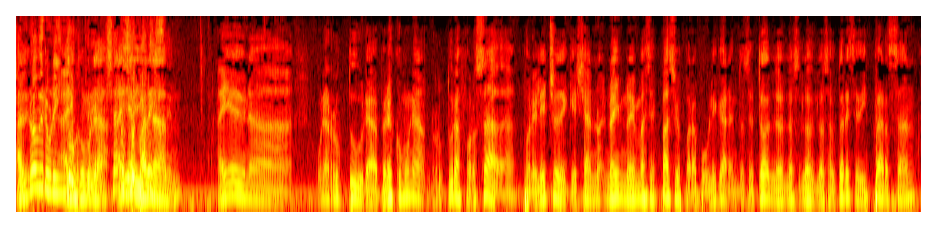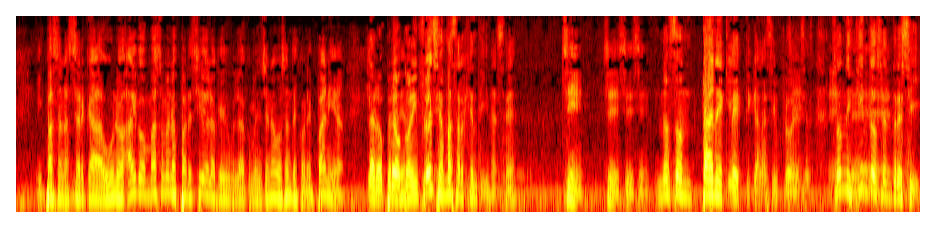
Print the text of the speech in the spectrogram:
Al no haber una industria, como una- ya no se una- ahí hay una, una ruptura, pero es como una ruptura forzada, por el hecho de que ya no, no hay, no hay más espacios para publicar. Entonces todos los, los- los- los autores se dispersan y pasan a ser cada uno algo más o menos parecido a lo que, lo que mencionamos antes con España. Claro, pero con influencias más argentinas, ¿eh? Sí, sí, sí, sí. no son tan eclécticas las influencias. Sí, son este- distintos entre sí.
